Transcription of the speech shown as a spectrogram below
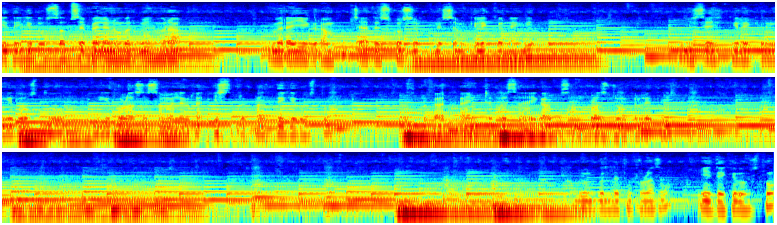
ये देखिए दोस्त सबसे पहले नंबर में हमारा, मेरा ये ग्राम पंचायत है, इसको से हम क्लिक कर लेंगे जिसे क्लिक करेंगे दोस्तों, ये थोड़ा सा समय लग रहा है। इस प्रकार, देखिए दोस्तों, इस प्रकार का इंटरफेस आएगा। हम थोड़ा सा कर लेते हैं थोड़ा सा। ये देखिए दोस्तों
